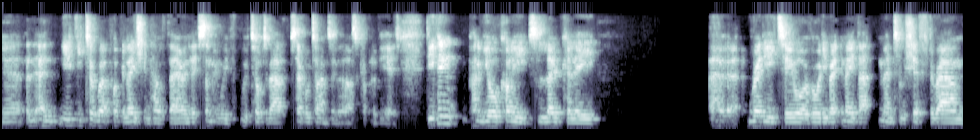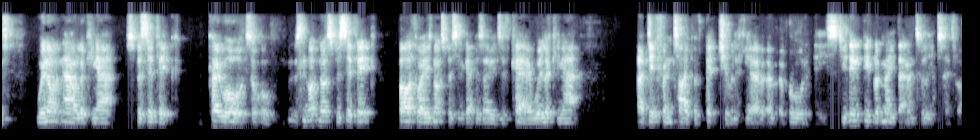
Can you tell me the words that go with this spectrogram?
Yeah, and, and you, you, talk about population health there, and it's something we've we've talked about several times over the last couple of years. Do you think kind of your colleagues locally Uh, ready to, or have already made that mental shift around? We're not now looking at specific cohorts or not not specific pathways, not specific episodes of care. We're looking at a different type of picture. We're looking at a, a broader piece. Do you think people have made that mental leap so far?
